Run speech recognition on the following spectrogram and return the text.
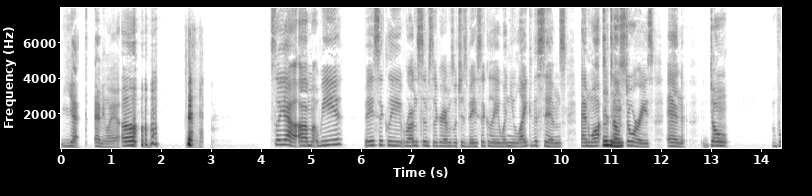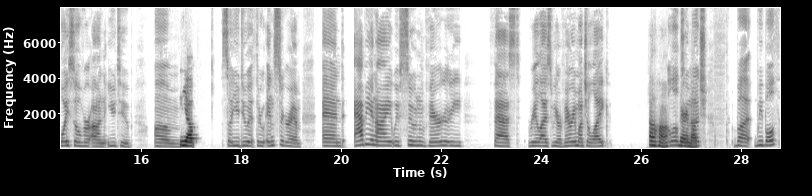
yet anyway um so yeah um we basically run simstagrams which is basically when you like the sims and want to tell Mhm. stories and don't voice over on youtube um Yep. so you do it through instagram and abby and i we've soon very fast realized we are very much alike Uh-huh. a little Very too much. much. But we both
